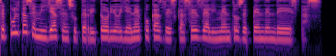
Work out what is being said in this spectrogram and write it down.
Sepulta semillas en su territorio y en épocas de escasez de alimentos dependen de estas.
